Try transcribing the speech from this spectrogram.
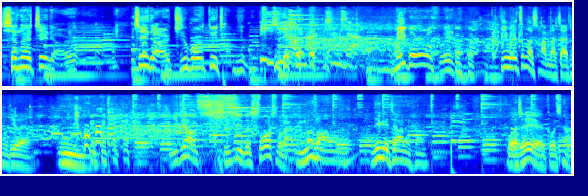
现在这点儿，这点儿直播对产品必须要买，是不是？没工夫回，地位这么差吗？家庭地位？嗯，一定要实际的说出来。你们发吗？你给家里发。我这也够呛。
